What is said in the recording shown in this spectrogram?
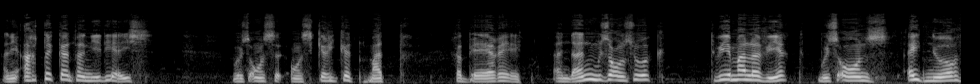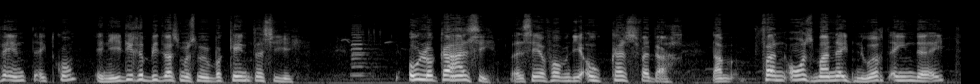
aan die agterkant van hierdie huis moes ons ons cricketmat geberg het. En dan moes ons ook twee maal 'n week moes ons uit Noordend uitkom en hierdie gebied was mos nou bekend as die ou lokasie. Hulle sê hom die ou kas vandag. Dan van ons manne uit Noordende uit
